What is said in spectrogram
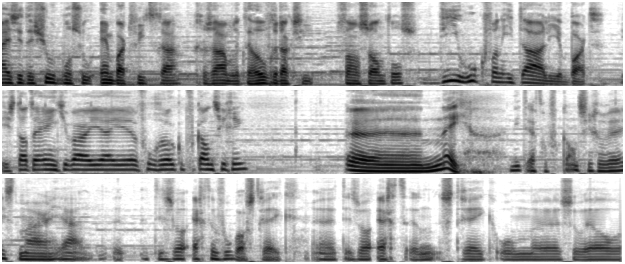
Mij zitten Sjoerd Mossou en Bart Vlietstra, gezamenlijk de hoofdredactie van Santos. Die hoek van Italië, Bart. Is dat er eentje waar jij eh, vroeger ook op vakantie ging? Uh, nee, niet echt op vakantie geweest, maar ja, het is wel echt een voetbalstreek. Uh, het is wel echt een streek om zowel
